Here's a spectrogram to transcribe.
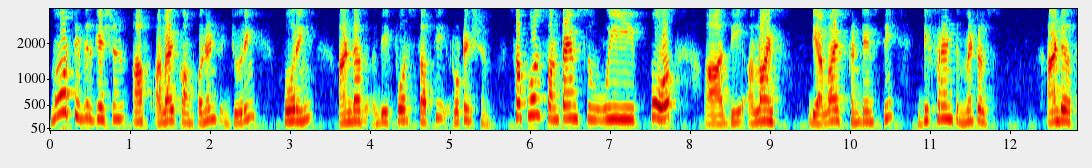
More segregation of alloy component during pouring under the force of the rotation. Suppose sometimes we pour the alloys. The alloys contains the different metals. And uh,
